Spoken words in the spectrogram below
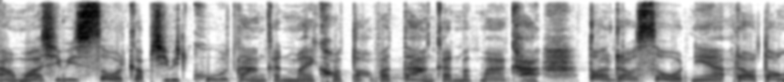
ถามว่าชีวิตโสดกับชีวิตคู่ต่างกันไหมขอตอบว่าต่างกันมากๆค่ะ ตอนเราโสดเนี่ยเราต้อง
